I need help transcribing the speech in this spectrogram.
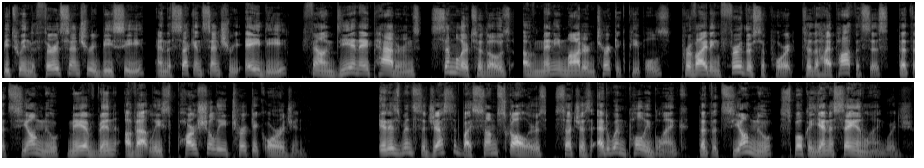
between the 3rd century BC and the 2nd century AD found DNA patterns similar to those of many modern Turkic peoples, providing further support to the hypothesis that the Xiongnu may have been of at least partially Turkic origin. It has been suggested by some scholars, such as Edwin Pulleyblank, that the Xiongnu spoke a Yeniseian language.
